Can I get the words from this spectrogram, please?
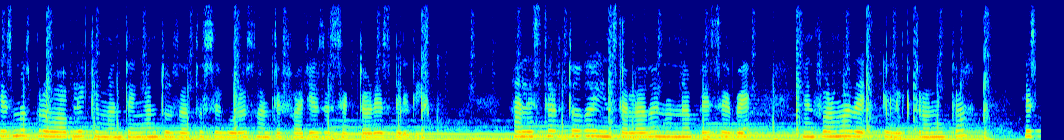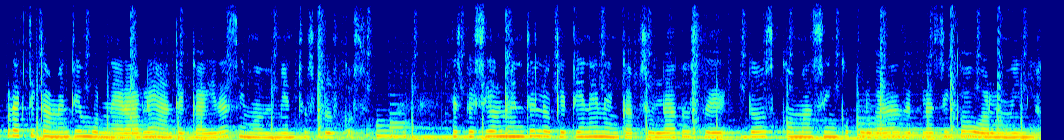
es más probable que mantengan seguros ante fallas de sectores del disco. Al estar todo instalado en una PCB en forma de electrónica, es prácticamente invulnerable ante caídas y movimientos bruscos, especialmente lo que tienen encapsulados de 2,5 pulgadas de plástico o aluminio.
